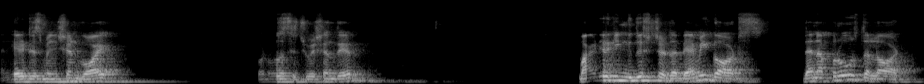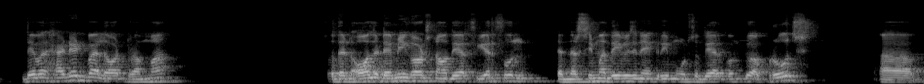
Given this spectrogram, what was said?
and here it is mentioned why. What was the situation there? My dear King Yudhishthir, the demigods then approached the Lord. They were headed by Lord Brahma So that all the demigods now they are fearful that Narsimha Dev is in angry mood. So they are going to approach uh,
